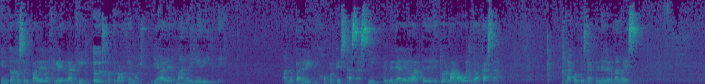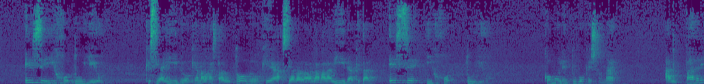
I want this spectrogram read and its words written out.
Y entonces el padre lo celebra, en fin, todo esto que conocemos. Llega el hermano y le dice, cuando el padre le dice, ¿por qué estás así? En vez de alegrarte de que tu hermano ha vuelto a casa, la contestación del hermano es, ese hijo tuyo que se ha ido, que ha malgastado todo, que se ha dado la mala vida, que tal, ese hijo tuyo, ¿cómo le tuvo que sonar al padre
